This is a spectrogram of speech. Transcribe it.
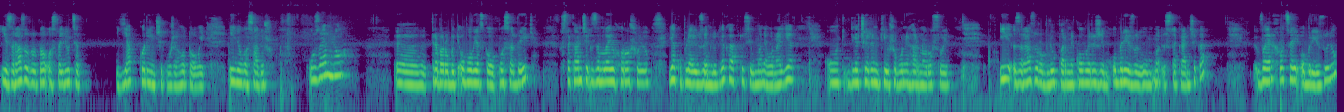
і зразу до того остаються, як корінчик уже готовий. І його садиш у землю. Е, треба робити обов'язково посадити в стаканчик з землею хорошою. Я купляю землю для кактусів, у мене вона є. От, для черенків, щоб вони гарно росли. І зразу роблю парниковий режим. Обрізую стаканчика, верх оцей обрізую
